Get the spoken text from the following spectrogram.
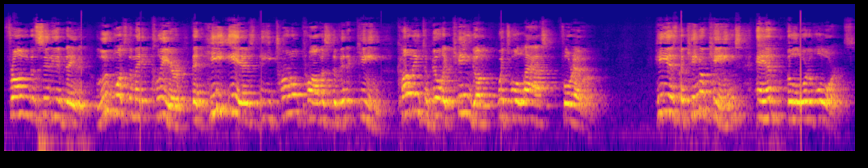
From the city of David. Luke wants to make clear that he is the eternal promised Davidic king, coming to build a kingdom which will last forever. He is the King of kings and the Lord of lords.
